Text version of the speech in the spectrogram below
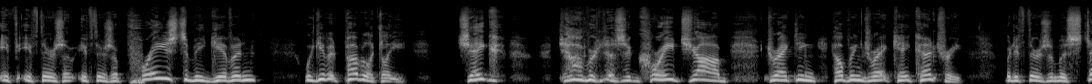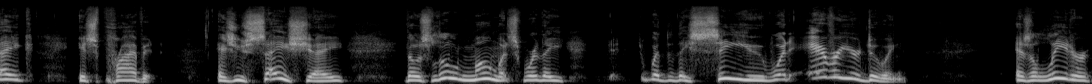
if if there's a if there's a praise to be given, we give it publicly. Jake, Talbert does a great job directing, helping direct K Country. But if there's a mistake, it's private. As you say, Shay, those little moments where they, whether they see you, whatever you're doing, as a leader,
